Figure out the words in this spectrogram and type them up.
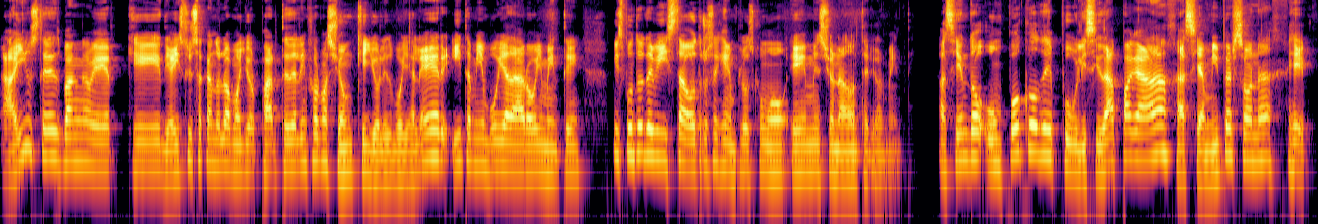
Ahí ustedes van a ver que de ahí estoy sacando la mayor parte de la información que yo les voy a leer y también voy a dar obviamente mis puntos de vista, otros ejemplos como he mencionado anteriormente. Haciendo un poco de publicidad pagada hacia mi persona, eh,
